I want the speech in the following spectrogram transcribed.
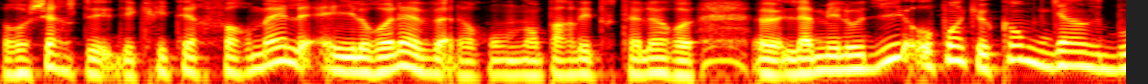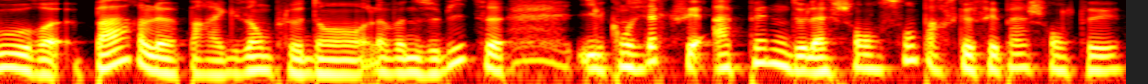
recherche des, critères formels, et il relève, alors on en parlait tout à l'heure, la mélodie, au point que quand Gainsbourg parle, par exemple dans Love on the Beat, il considère que c'est à peine de la chanson parce que c'est pas chanté.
